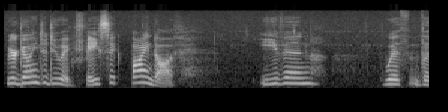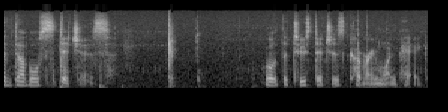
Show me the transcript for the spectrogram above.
We're going to do a basic bind off even with the double stitches. Well, with the two stitches covering one peg.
